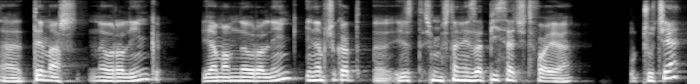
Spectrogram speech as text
e, ty masz Neuralink, ja mam Neuralink i na przykład e, jesteśmy w stanie zapisać twoje uczucie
